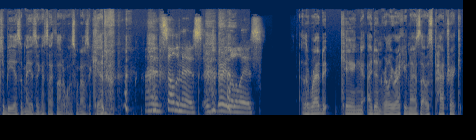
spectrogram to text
to be as amazing as I thought it was when I was a kid. Uh, it seldom is, or very little is. The Red King, I didn't really recognize that was Patrick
